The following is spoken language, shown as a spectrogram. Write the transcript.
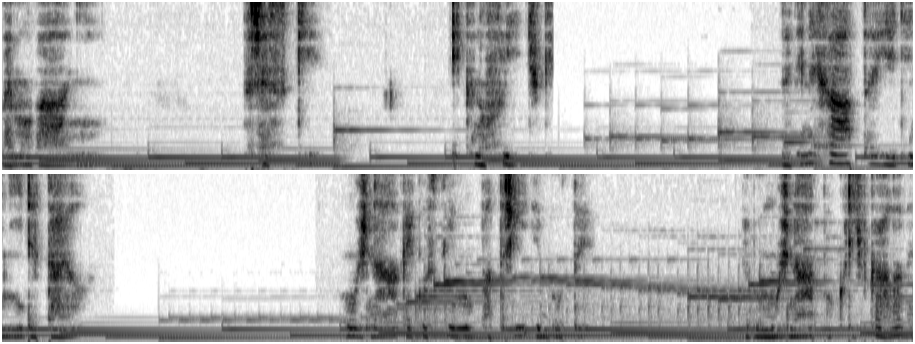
lemování, přesky i knoflíčky. Nevynecháte jediný detail, Možná ke kostýmu patří i boty, nebo možná pokrývka hlavy.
